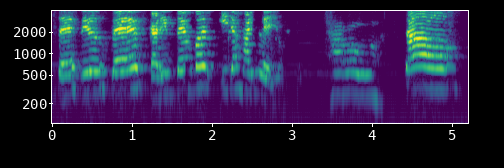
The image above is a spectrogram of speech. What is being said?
Se despide de ustedes Karin Temple y Yasmari Bello. Chao. Chao.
